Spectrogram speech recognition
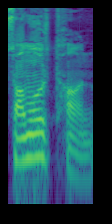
সমর্থন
